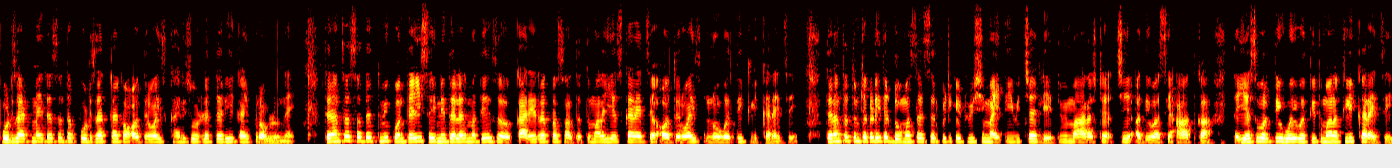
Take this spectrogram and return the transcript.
पुढजात माहीत असेल तर पुढजात टाका. अदरवाईज खाली सोडलं तरीही काही प्रॉब्लेम नाही. त्यानंतर सध्या तुम्ही कोणत्याही सैन्य दलामध्ये कार्यरत असाल तर तुम्हाला येस करायचे अदरवाईज नो वरती क्लिक करायचे त्यानंतर तुमच्याकडे इथे डोमसल सर्टिफिकेट विषयी माहिती विचारली तुम्ही महाराष्ट्राचे आदिवासी आहात का? तर येस वरती होय वरती तुम्हाला क्लिक करायचंय.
